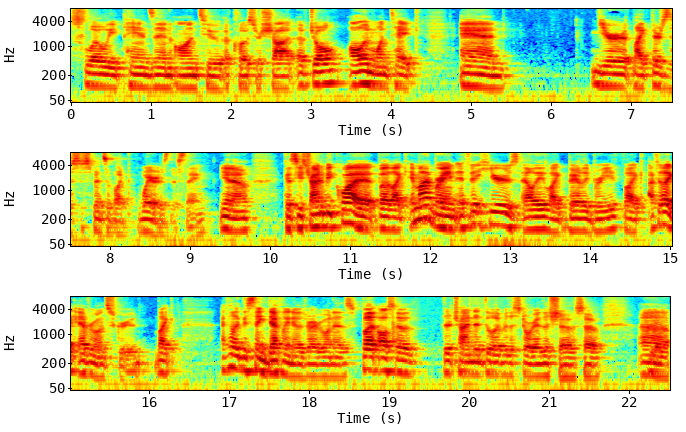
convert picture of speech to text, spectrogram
slowly pans in onto a closer shot of Joel, all in one take. And you're like, there's the suspense of like, where is this thing? You know? Because he's trying to be quiet, but like in my brain, if it hears Ellie like barely breathe, like I feel like everyone's screwed. Like, I feel like this thing definitely knows where everyone is. But also, they're trying to deliver the story of the show, so um, Yeah.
